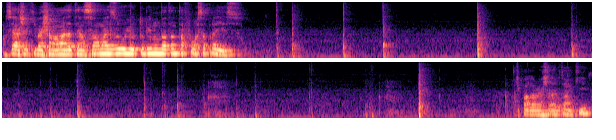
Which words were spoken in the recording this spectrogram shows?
você acha que vai chamar mais atenção, mas o YouTube não dá tanta força para isso. As palavras-chave estão aqui.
